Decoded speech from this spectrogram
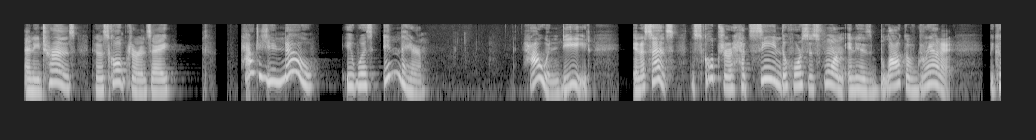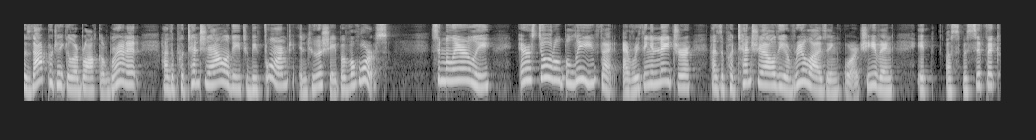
and he turns to the sculptor and say, How did you know it was in there? How indeed? In a sense, the sculptor had seen the horse's form in his block of granite, because that particular block of granite had the potentiality to be formed into the shape of a horse. Similarly, Aristotle believed that everything in nature has the potentiality of realizing or achieving it a specific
